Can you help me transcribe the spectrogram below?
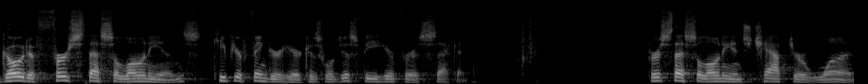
go to 1 Thessalonians. Keep your finger here because we'll just be here for a second. 1 Thessalonians chapter 1.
